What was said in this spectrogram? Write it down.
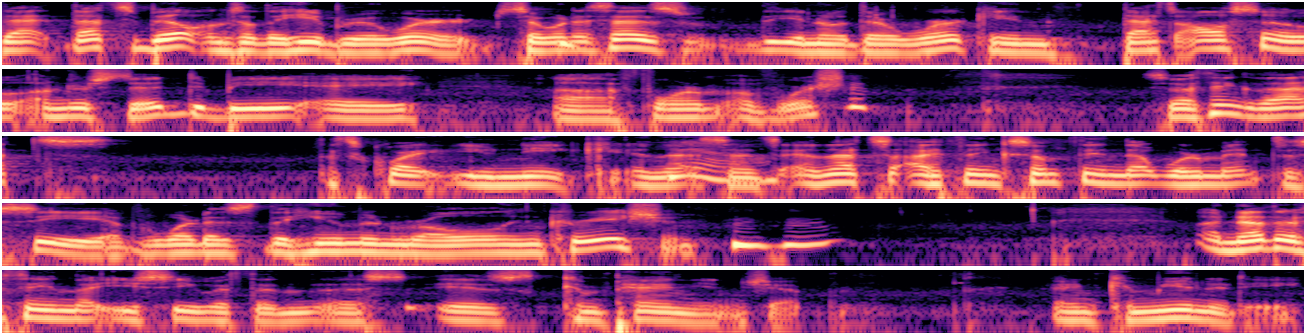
that that's built into the Hebrew word. So when it says you know they're working, that's also understood to be a uh, form of worship. So I think that's that's quite unique in that Yeah. sense, and that's I think something that we're meant to see of what is the human role in creation. hmm Another thing that you see within this is companionship and community,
